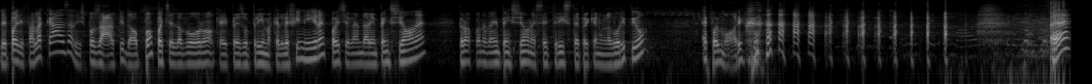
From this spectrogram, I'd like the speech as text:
Poi devi farla a casa, devi sposarti dopo, poi c'è il lavoro che hai preso prima che deve finire, poi ci devi andare in pensione, però quando vai in pensione sei triste perché non lavori più e poi muori. eh?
